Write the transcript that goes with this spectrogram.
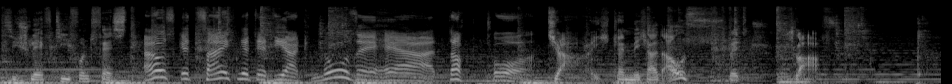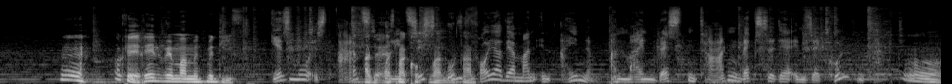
Sie schläft tief und fest. Ausgezeichnete Diagnose, Herr Doktor. Tja, ich kenne mich halt aus mit Schlaf. Äh, okay, reden wir mal mit Medivh. Gizmo ist Arzt, Also erst mal Polizist gucken wir uns und an. Feuerwehrmann in einem. An meinen besten Tagen wechselt er im Sekundentakt. Oh.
